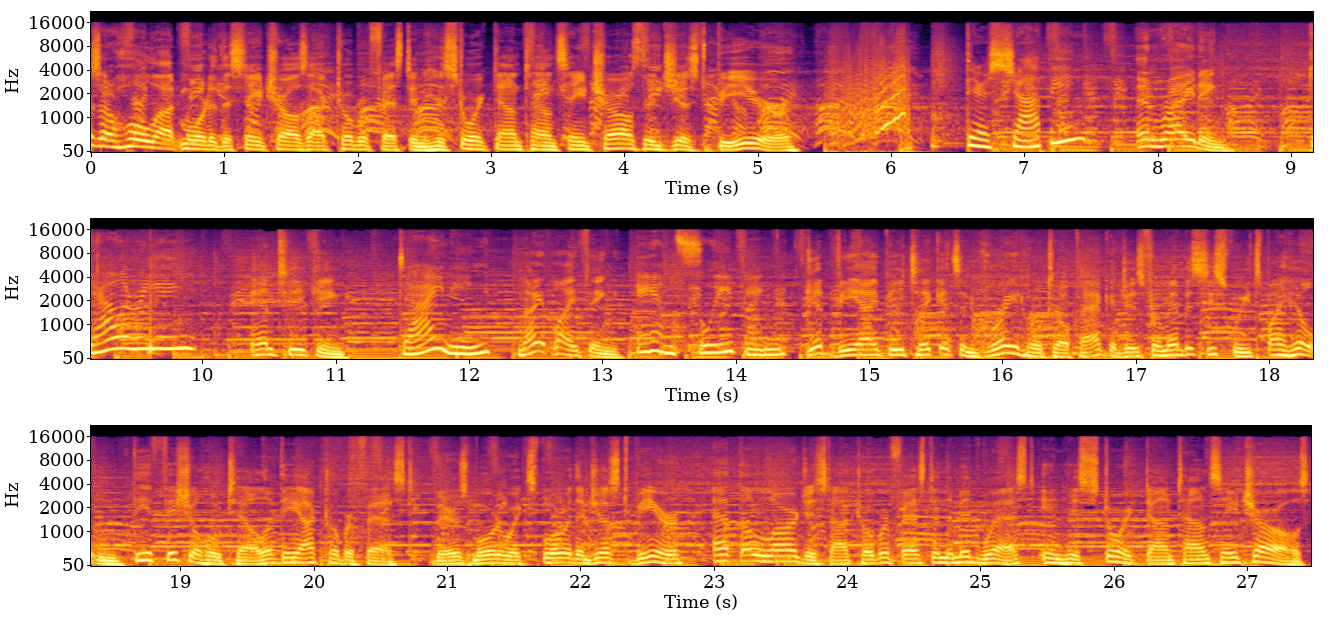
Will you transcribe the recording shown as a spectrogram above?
There's a whole lot more to the St. Charles Oktoberfest in historic downtown St. Charles than just beer There's shopping, and riding, gallerying, antiquing, dining, nightlifing. and sleeping. Get VIP tickets and great hotel packages from Embassy Suites by Hilton, the official hotel of the Oktoberfest. There's more to explore than just beer at the largest Oktoberfest in the Midwest in historic downtown St. Charles,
